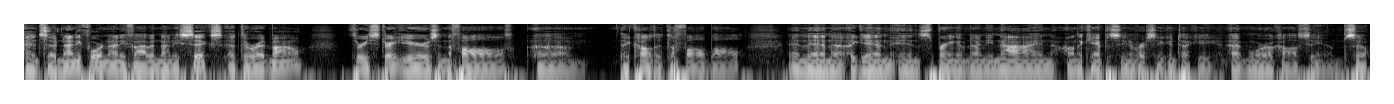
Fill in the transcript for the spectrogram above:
and so 94, 95, and 96 at the Red Mile. Three straight years in the fall. Um, they called it the Fall Ball. And then uh, again in spring of 99 on the campus of the University of Kentucky at Memorial Coliseum. So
